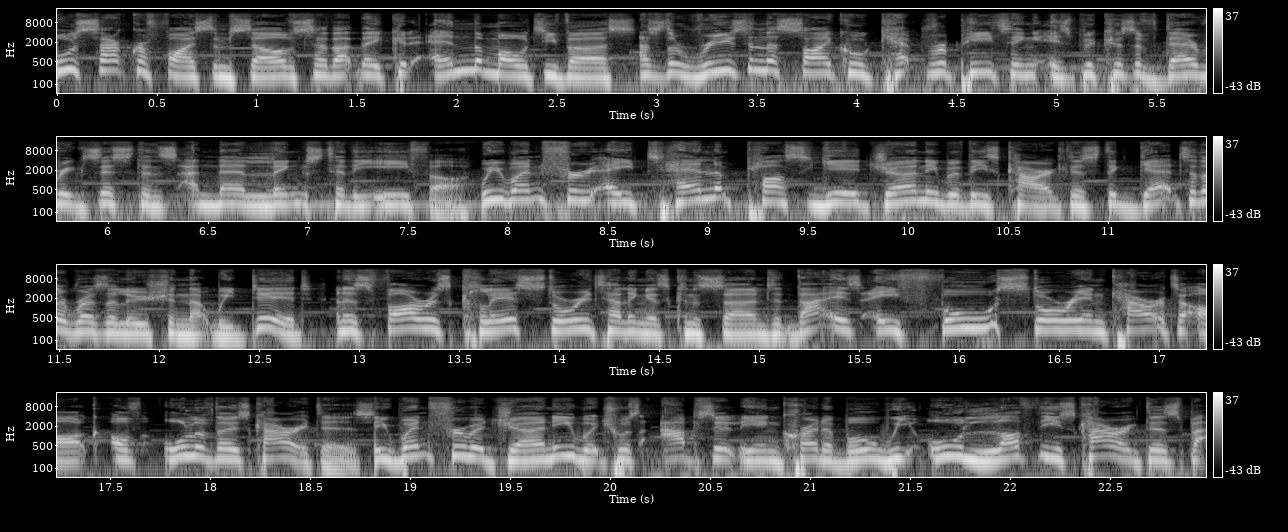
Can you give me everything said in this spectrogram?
all sacrificed themselves so that they could end the multiverse, as the reason the cycle kept repeating is because of their existence and their links to the ether. We went through a 10 plus year journey with these characters to get to the resolution that we did, and as far as clear storytelling is concerned, that is a full story and character arc of all of those characters. They went through a journey which was absolutely incredible. We all love these characters, but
